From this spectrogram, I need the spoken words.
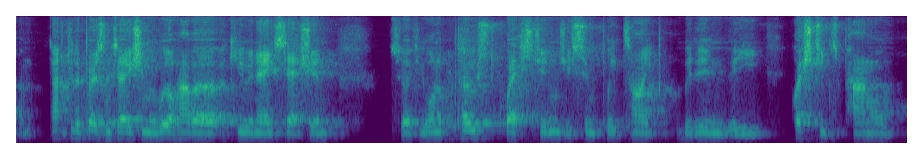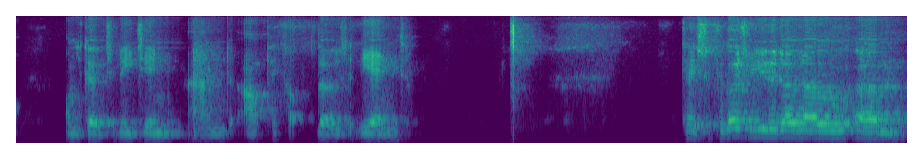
Um, after the presentation we will have a, a Q&A session so if you want to post questions you simply type within the questions panel on the GoToMeeting and I'll pick up those at the end. Okay, so for those of you that don't know um,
